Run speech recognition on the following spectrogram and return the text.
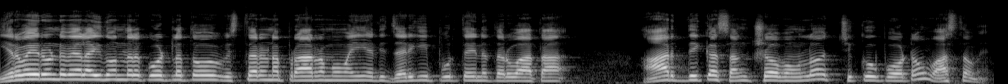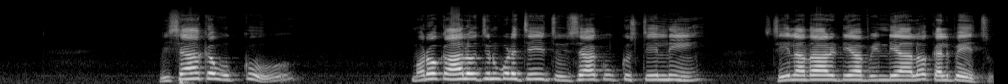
ఇరవై రెండు వేల ఐదు వందల కోట్లతో విస్తరణ ప్రారంభమై అది జరిగి పూర్తయిన తరువాత ఆర్థిక సంక్షోభంలో చిక్కుకుపోవటం వాస్తవమే. విశాఖ ఉక్కు మరొక ఆలోచన కూడా చేయొచ్చు. విశాఖ ఉక్కు స్టీల్ని స్టీల్ అథారిటీ ఆఫ్ ఇండియాలో కలిపేయచ్చు.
